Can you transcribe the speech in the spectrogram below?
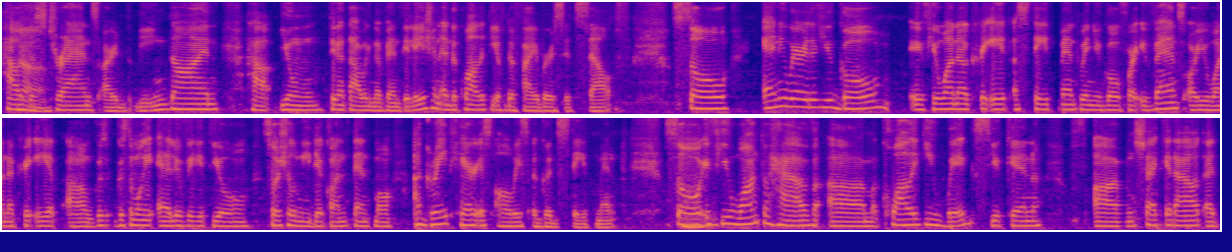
how the Ah. strands are being done, how yung tinatawag na ventilation and the quality of the fibers itself. So anywhere that you go, if you want to create a statement when you go for events or you want to create um gusto, gusto mong i-elevate yung social media content mo, a great hair is always a good statement. So if you want to have um quality wigs, you can um check it out at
